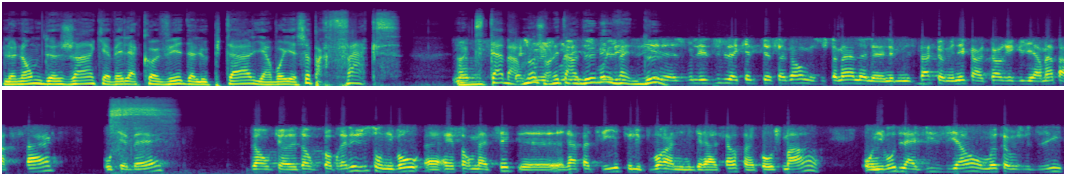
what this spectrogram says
le nombre de gens qui avaient la COVID à l'hôpital, ils envoyaient ça par fax. On dit tabarnouche, on est en 2022. Je vous l'ai dit il y a quelques secondes, mais justement, le, ministère communique encore régulièrement par fax au Québec. Donc, euh, donc, vous comprenez juste au niveau euh, informatique, euh, rapatrier tous les pouvoirs en immigration, c'est un cauchemar. Au niveau de la vision, moi, comme je vous dis,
